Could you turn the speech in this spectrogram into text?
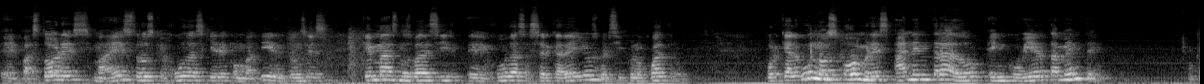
eh, pastores, maestros que Judas quiere combatir. Entonces, ¿qué más nos va a decir eh, Judas acerca de ellos? Versículo 4. Porque algunos hombres han entrado encubiertamente, ¿ok?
